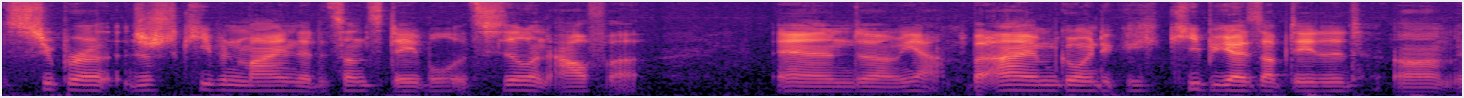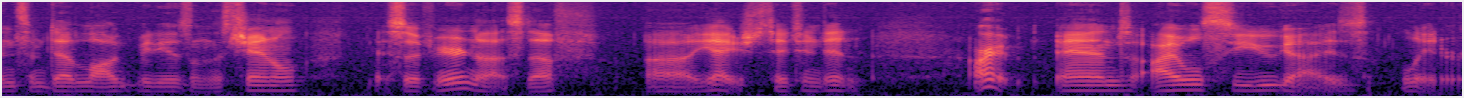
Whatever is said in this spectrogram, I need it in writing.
super. Just keep in mind that it's unstable. It's still an alpha, and um, yeah. But I'm going to keep you guys updated um, in some devlog videos on this channel. So if you're into that stuff, uh, yeah, you should stay tuned in. Alright, and I will see you guys later.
